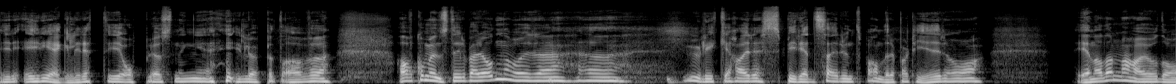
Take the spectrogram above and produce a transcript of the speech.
i, regelrett i oppløsning i løpet av, av kommunestyreperioden, hvor uh, ulike har spredd seg rundt på andre partier. Og en av dem har jo da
